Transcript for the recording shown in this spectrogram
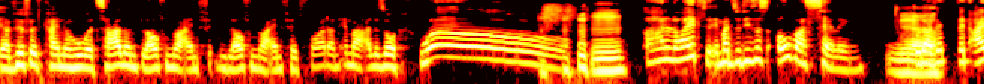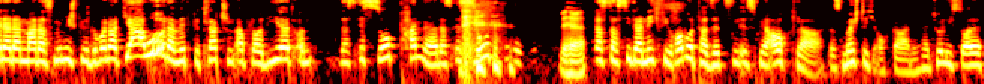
er würfelt keine hohe Zahl und laufen nur ein, die laufen nur ein Feld vor, dann immer alle so, wow! oh Leute, immer so dieses Overselling. Ja. Oder wenn, wenn einer dann mal das Minispiel gewonnen hat, ja, wow, dann wird geklatscht und applaudiert und das ist so Panne, das ist so ja. Dass, dass die da nicht wie Roboter sitzen, ist mir auch klar. Das möchte ich auch gar nicht. Natürlich soll,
